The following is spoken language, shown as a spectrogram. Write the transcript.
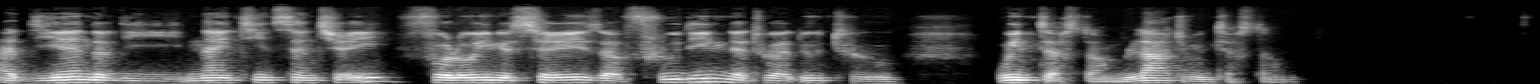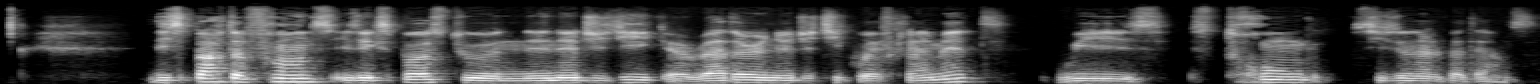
at the end of the 19th century, following a series of flooding that were due to winter storm, large winter storm. This part of France is exposed to an energetic, a rather energetic wave climate with strong seasonal patterns.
